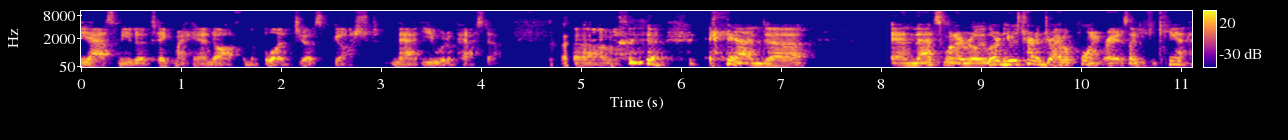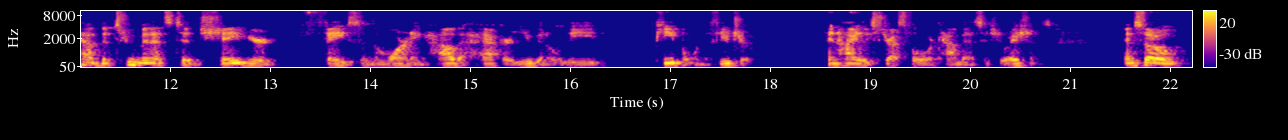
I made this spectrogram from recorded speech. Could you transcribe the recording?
he asked me to take my hand off, and the blood just gushed. Matt, you would have passed out um, and uh, and that's when I really learned he was trying to drive a point, right? It's like if you can't have the two minutes to shave your face in the morning, how the heck are you going to lead people in the future in highly stressful or combat situations? And so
